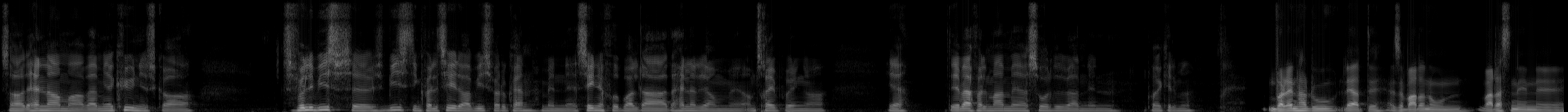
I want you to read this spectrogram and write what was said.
Så det handler om at være mere kynisk og selvfølgelig vise, øh, vise dine kvaliteter og vise, hvad du kan. Men øh, seniorfodbold, der, der handler det om, øh, om tre point, og ja, det er i hvert fald meget mere sort-hvid verden end på akademiet. Hvordan har du lært det? Altså var der, nogen, var der sådan en, øh,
